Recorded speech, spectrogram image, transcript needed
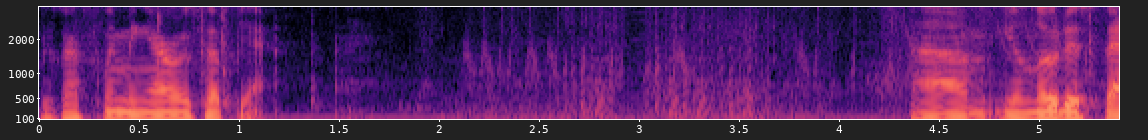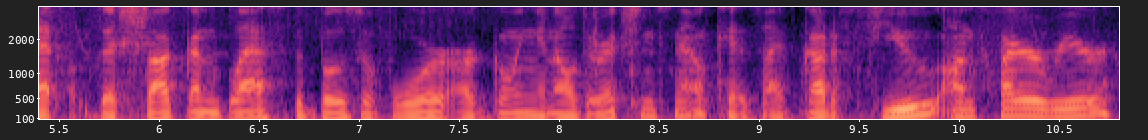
we've got flaming arrows up, yeah. Um, you'll notice that the shotgun blast, the bows of war, are going in all directions now, because I've got a few on fire rear,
